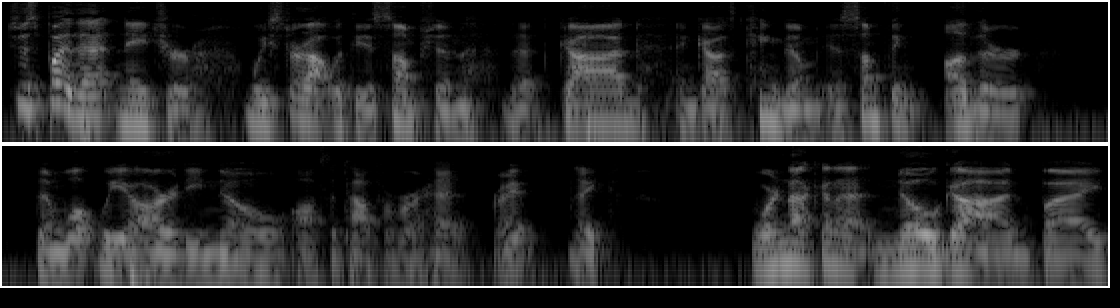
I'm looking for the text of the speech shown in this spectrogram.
just by that nature, we start out with the assumption that God and God's kingdom is something other than what we already know off the top of our head, right? Like, we're not going to know God by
